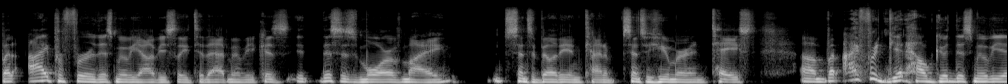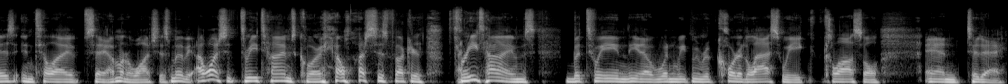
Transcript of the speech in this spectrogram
But I prefer this movie, obviously, to that movie because this is more of my sensibility and kind of sense of humor and taste. Um, but I forget how good this movie is until I say, I'm going to watch this movie. I watched it three times, Corey. I watched this fucker three times between, you know, when we we recorded last week, Colossal, and today.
